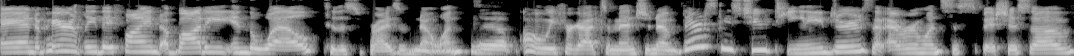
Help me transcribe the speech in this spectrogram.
And apparently they find a body in the well, to the surprise of no one. Yep. Oh, we forgot to mention them. There's these two teenagers that everyone's suspicious of,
